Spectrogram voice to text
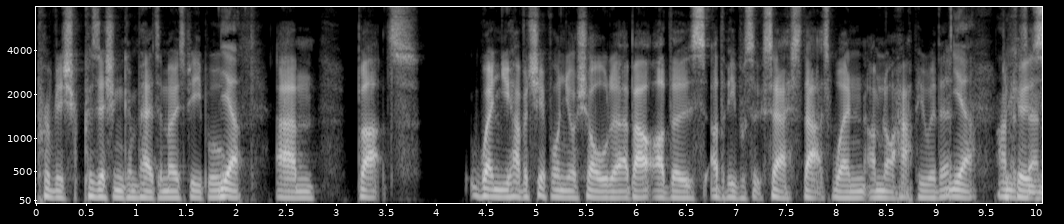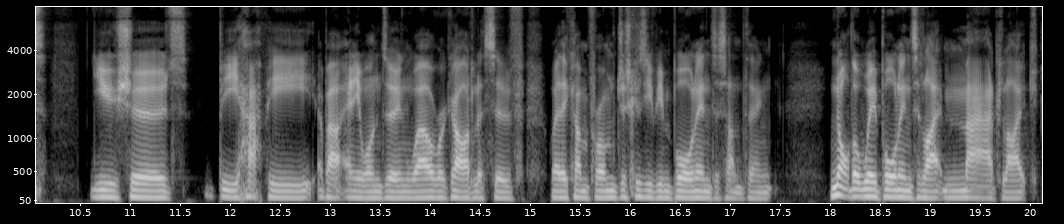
privileged position compared to most people. Yeah. Um, but when you have a chip on your shoulder about others, other people's success, that's when I'm not happy with it. Yeah. 100%. because you should be happy about anyone doing well, regardless of where they come from, just because you've been born into something. Not that we're born into like mad, like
